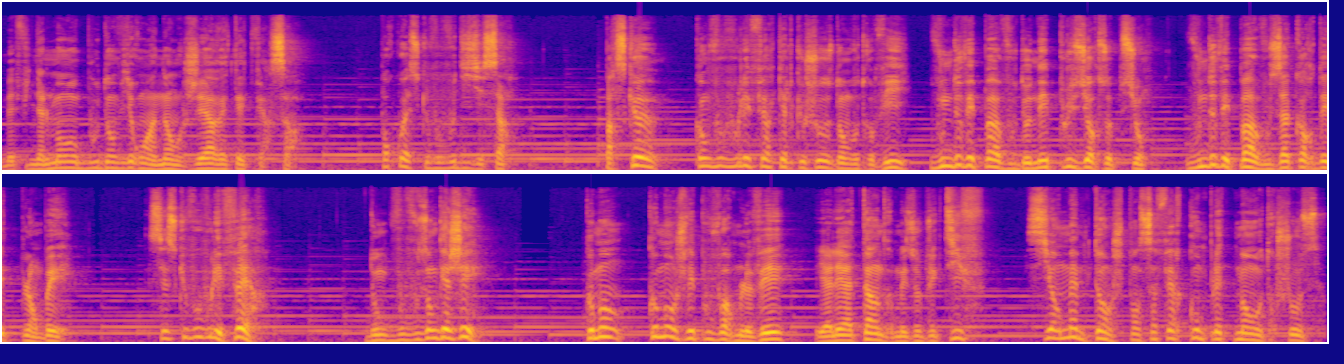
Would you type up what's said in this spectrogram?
Mais finalement, au bout d'environ un an, j'ai arrêté de faire ça. Pourquoi est-ce que vous vous disiez ça? Parce que, quand vous voulez faire quelque chose dans votre vie, vous ne devez pas vous donner plusieurs options. Vous ne devez pas vous accorder de plan B. C'est ce que vous voulez faire. Donc vous vous engagez. Comment, comment je vais pouvoir me lever et aller atteindre mes objectifs si en même temps je pense à faire complètement autre chose?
